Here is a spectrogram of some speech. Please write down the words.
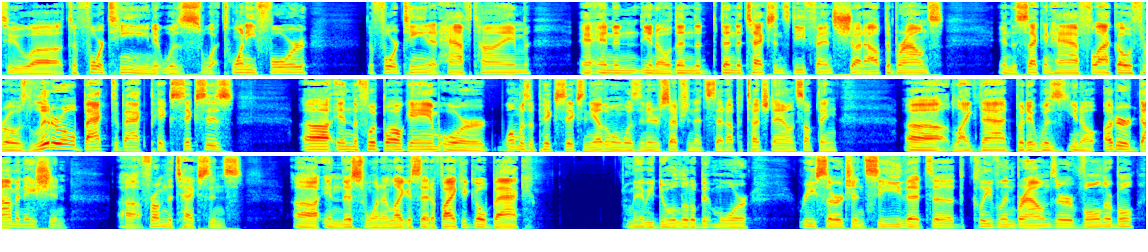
to uh to 14. It was what 24 to 14 at halftime and then you know, then the then the Texans defense shut out the Browns in the second half. Flacco throws literal back-to-back pick sixes uh, in the football game, or one was a pick six and the other one was an interception that set up a touchdown, something uh, like that. But it was, you know, utter domination uh, from the Texans uh, in this one. And like I said, if I could go back, maybe do a little bit more research and see that uh, the Cleveland Browns are vulnerable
